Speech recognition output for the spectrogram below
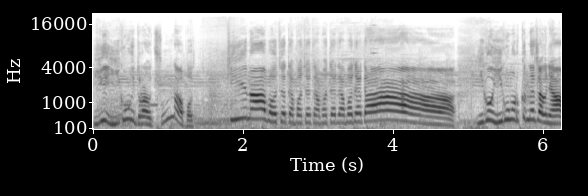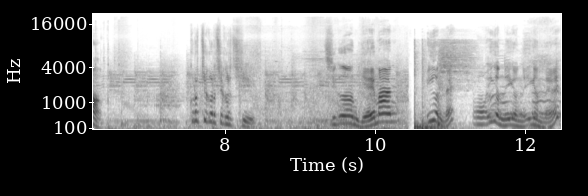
이게 20이 돌아오면 죽나 버티나 버텨다 버텨다 버텨다 버텨다 이거 20으로 끝내자 그냥 그렇지 그렇지 그렇지 지금 얘만 이겼네? 어 이겼네 이겼네 이겼네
